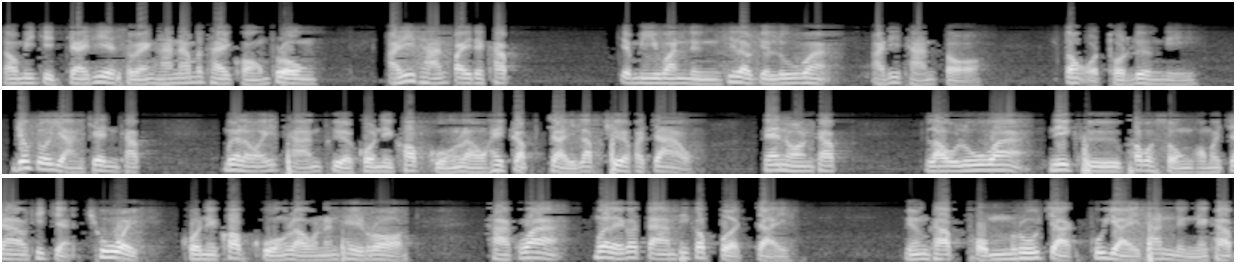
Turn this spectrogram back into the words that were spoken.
เรามีจิตใจที่จะแสวงหาน้ำพระทัยของพระองค์อธิษฐานไปนะครับ จะมีวันหนึ่งที่เราจะรู้ว่าอธิษฐานต่อต้องอดทนเรื่องนี้ ยกตัวอย่างเช่นครับ เมื่อเราอธิษฐานเผื่อคนในครอบครัวของเราให้กลับใจรับเชื่อพระเจ้า แน่นอนครับ เรารู้ว่านี่คือพระประสงค์ของพระเจ้าที่จะช่วยคนในครอบครัวของเรานั้นให้รอด หากว่าเมื่อไรก็ตามที่เขาเปิดใจเนื่องครับ ผมรู้จักผู้ใหญ่ท่านหนึ่งนะครับ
